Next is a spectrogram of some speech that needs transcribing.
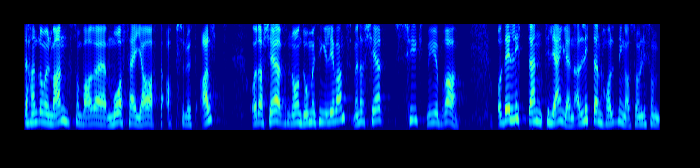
Det handler om en mann som bare må si ja til absolutt alt. Og Det skjer noen dumme ting i livet hans, men det skjer sykt mye bra. Og Det er litt den tilgjengeligheten, litt den holdninga som liksom,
